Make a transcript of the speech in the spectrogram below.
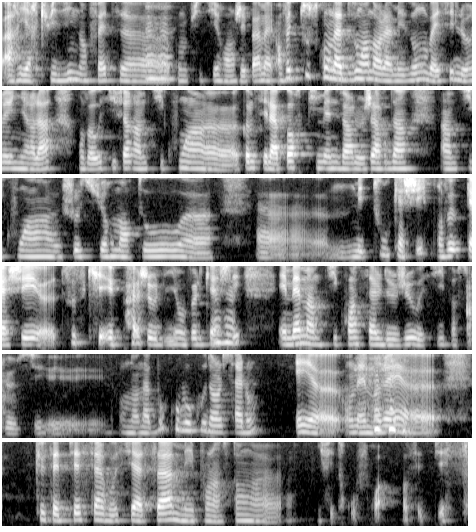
arrière cuisine en fait, mmh qu'on puisse y ranger pas mal. En fait, tout ce qu'on a besoin dans la maison, on va essayer de le réunir là. On va aussi faire un petit coin, comme c'est la porte qui mène vers le jardin, un petit coin chaussures, manteaux. Euh, mais tout caché. On veut cacher euh, tout ce qui est pas joli, on veut le mmh cacher. Et même un petit coin salle de jeu aussi, parce que c'est, on en a beaucoup, beaucoup dans le salon. Et euh, on aimerait que cette pièce serve aussi à ça, mais pour l'instant, il fait trop froid dans cette pièce.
